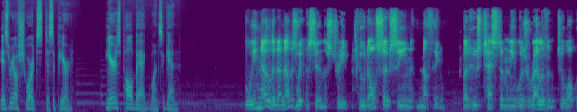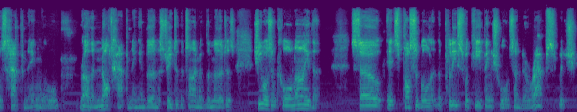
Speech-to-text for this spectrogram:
Israel Schwartz disappeared. Here's Paul Begg once again. We know that another witness in the street who'd also seen nothing but whose testimony was relevant to what was happening, or rather not happening, in Berners Street at the time of the murders, she wasn't called either. So it's possible that the police were keeping Schwartz under wraps, which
